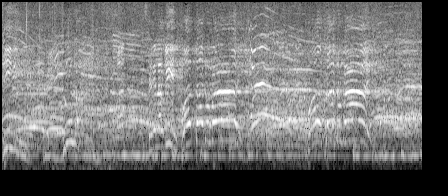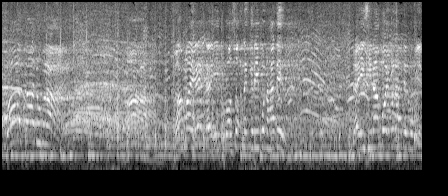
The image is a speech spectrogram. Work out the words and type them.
di Zula. Sekali lagi, Kota Dumai. Negeri pun hadir. Dari Sinamboy pun hadir mungkin.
